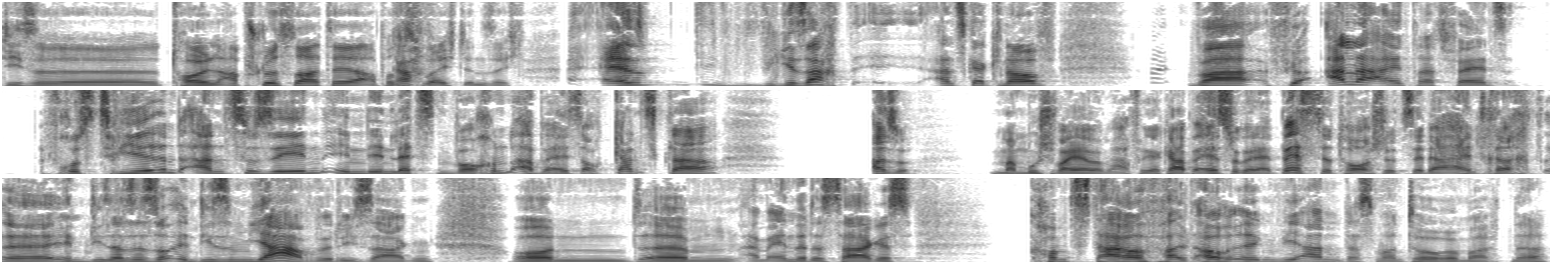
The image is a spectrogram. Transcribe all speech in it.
diese tollen Abschlüsse hat er ab und Ja. zu echt in sich. also, wie gesagt, Ansgar Knauf war für alle Eintracht-Fans frustrierend anzusehen in den letzten Wochen, aber er ist auch ganz klar, also Mamouche war ja beim Afrika Cup, er ist sogar der beste Torschütze der Eintracht äh, in dieser Saison, in diesem Jahr, würde ich sagen. Und ähm, am Ende des Tages kommt es darauf halt auch irgendwie an, dass man Tore macht, ne?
